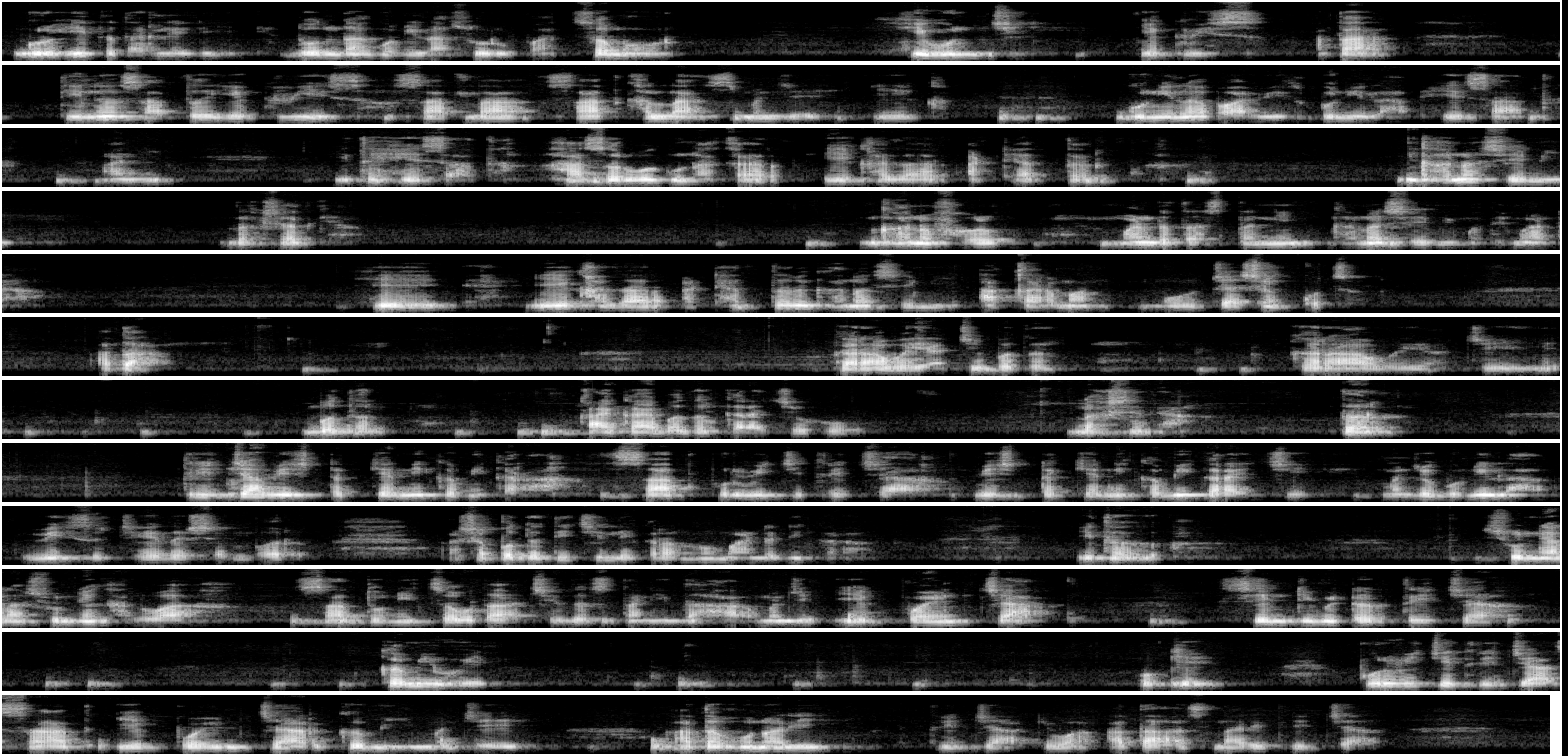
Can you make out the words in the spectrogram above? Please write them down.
गृहीत धरलेली दोनदा गुणीला स्वरूपात समोर. ही उंची एकवीस. आता तीन सात एकवीस सातला सात खल्लास म्हणजे एक. गुणीला बावीस गुणीला हे सात. आणि इथं हे सात. हा सर्व गुणाकार एक हजार अठ्याहत्तर घन सेमी लक्षात घ्या. घनफळ मांडत असताना घन सेमी मध्ये मांडा. हे एक हजार अठ्याहत्तर घन सेमी आकारमान मूळच्या शंकूच. आता करावयाचे बदल. करावयाचे बदल. काय काय बदल करायचे हो? लक्ष द्या. तर त्रिज्या वीस टक्क्यांनी कमी करा. सात पूर्वीची त्रिज्या वीस टक्क्यांनी कमी करायची. म्हणजे गुणीला वीस छेद शंभर अशा पद्धतीची लेकरांनो मांडणी करा. इथं शून्याला शून्य घालवा. सात दोन्ही चौदा छेदस्थानी दहा म्हणजे एक पॉइंट चार सेंटीमीटर त्रिज्या. कमी होईल. ओके. पूर्वीची त्रिज्या सात एक पॉइंट चार कमी म्हणजे आता होणारी त्रिज्या किंवा आता असणारी त्रिज्या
